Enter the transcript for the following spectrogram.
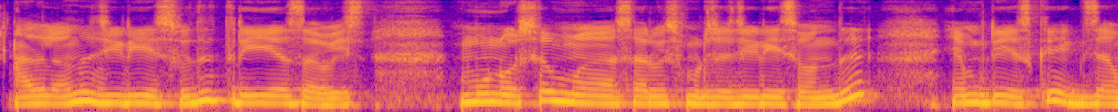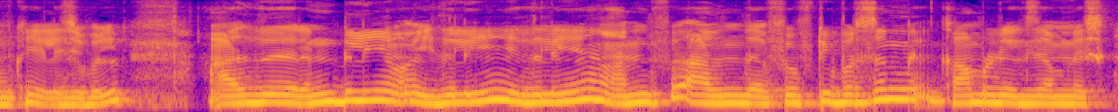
அதில் வந்து ஜிடிஎஸ் வந்து த்ரீ இயர்ஸ் சர்வீஸ் மூணு வருஷம் சர்வீஸ் முடித்த ஜிடிஎஸ் வந்து எம்டிஎஸ்க்கு எக்ஸாமுக்கு எலிஜிபிள் அது ரெண்டுலேயும் இதுலேயும் இதுலேயும் அன்ஃபி அந்த ஃபிஃப்டி பர்சன்ட் காம்படிட்டிவ் எக்ஸாமினேஷன்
